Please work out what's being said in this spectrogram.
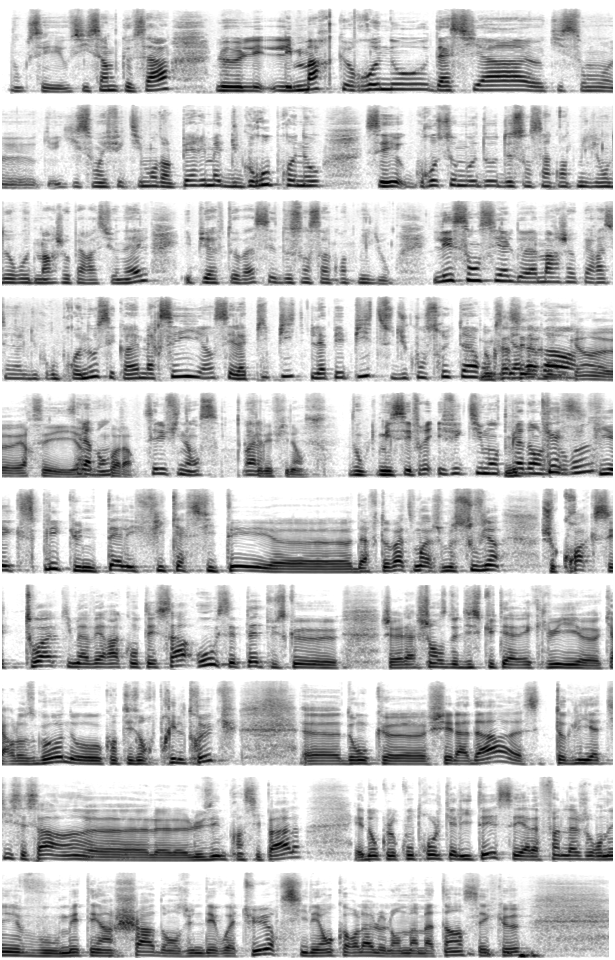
Donc c'est aussi simple que ça. les, marques Renault, Dacia, euh, qui, sont, euh, qui sont effectivement dans le périmètre du groupe Renault, c'est grosso modo 250 millions d'euros de marge opérationnelle. Et puis Avtovas, c'est 250 millions. L'essentiel de la marge opérationnelle du groupe Renault, c'est quand même RCI. Hein. c'est la, pipite, la pépite du constructeur. Donc ça, c'est la banque, hein, euh, RCI. C'est hein. la banque, c'est les finances. C'est les finances. Donc, mais c'est effectivement très dangereux. Qu'est-ce qui explique une telle efficacité euh, Moi, je me souviens, je crois que c'est toi qui m'avais raconté ça, ou c'est peut-être puisque j'avais la chance de discuter avec lui, euh, Carlos Ghosn, quand ils ont repris le truc. Euh, donc, euh, chez Lada, c'est Togliatti, c'est ça, hein, l'usine principale. Et donc, le contrôle qualité, c'est à la fin de la journée, vous mettez un chat dans une des voitures. S'il est encore là le lendemain matin, c'est que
